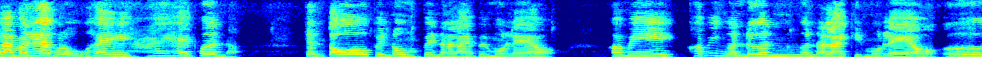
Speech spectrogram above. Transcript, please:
ยายมาเลี้ยงลูกให้ให้ให้เพิ่นอะ จนโตเป็นหนุ่มเป็นอะไรไปหมดแล้ว เขามีเขามีเงินเดือนเงินอะไรกินหมดแล้ว เออ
